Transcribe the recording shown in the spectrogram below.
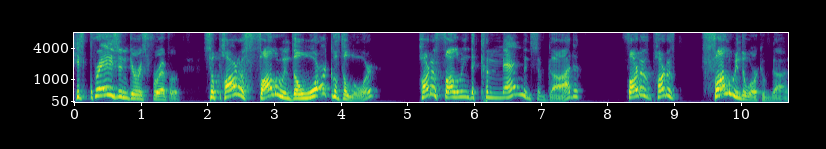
His praise endures forever. So, part of following the work of the Lord, part of following the commandments of God, part of, part of following the work of God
